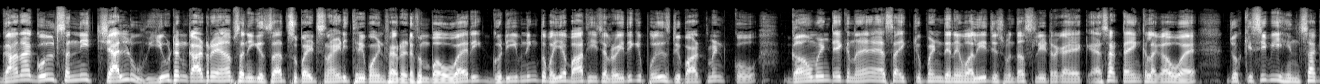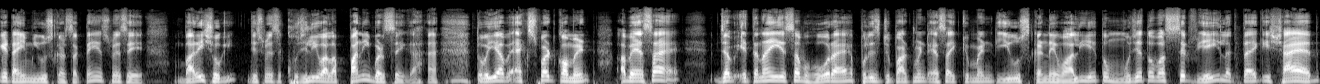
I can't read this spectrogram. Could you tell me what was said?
गाना गुल, सन्नी चालू। यू टर्न काट रहे हैं आप सनी के साथ super it's 93.5 red FM very good evening तो भैया, बात ही चल रही थी कि पुलिस डिपार्टमेंट को गवर्नमेंट एक नया ऐसा इक्विपमेंट देने वाली है, जिसमें 10 लीटर का एक ऐसा टैंक लगा हुआ है, जो किसी भी हिंसा के टाइम यूज़ कर सकते हैं। इसमें से बारिश होगी, जिसमें से खुजली वाला पानी बरसेगा। तो भैया, अब एक्सपर्ट कॉमेंट अब ऐसा है, जब इतना ये सब हो रहा है, पुलिस डिपार्टमेंट ऐसा इक्विपमेंट यूज़ करने वाली है तो मुझे तो बस सिर्फ़ यही लगता है कि शायद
